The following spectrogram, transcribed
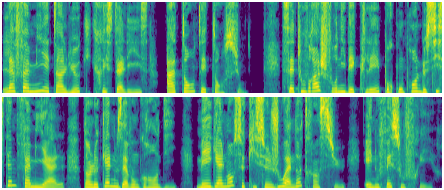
la famille est un lieu qui cristallise attente et tension. Cet ouvrage fournit des clés pour comprendre le système familial dans lequel nous avons grandi, mais également ce qui se joue à notre insu et nous fait souffrir.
